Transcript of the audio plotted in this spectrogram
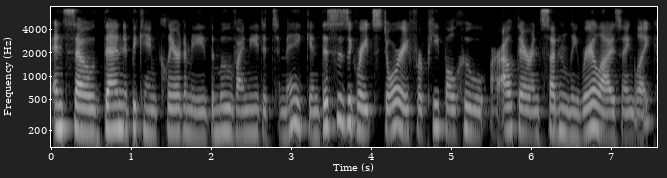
And so then it became clear to me the move I needed to make. And this is a great story for people who are out there and suddenly realizing, like,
